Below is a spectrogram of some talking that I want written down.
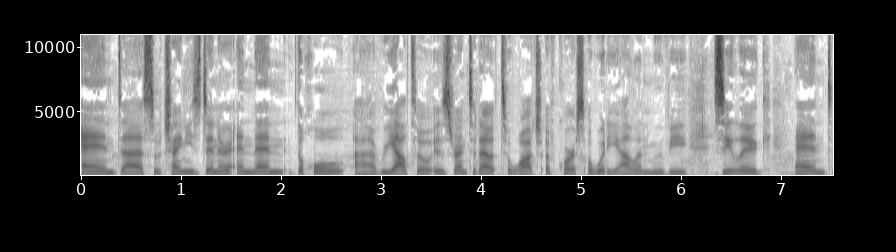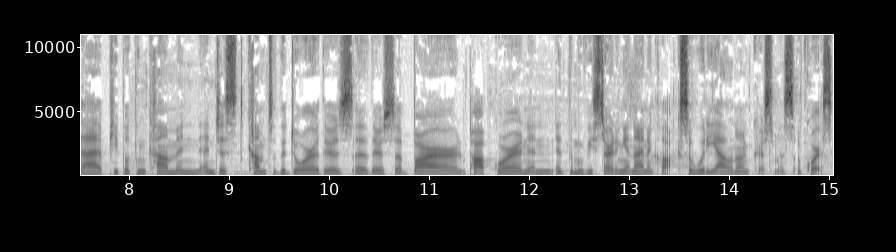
and uh, so Chinese dinner, and then the whole uh, Rialto is rented out to watch, of course, a Woody Allen movie, Zelig, and uh, people can come and, and just come to the door. There's uh, there's a bar and popcorn, and the movie starting at nine o'clock. So Woody Allen on Christmas, of course,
